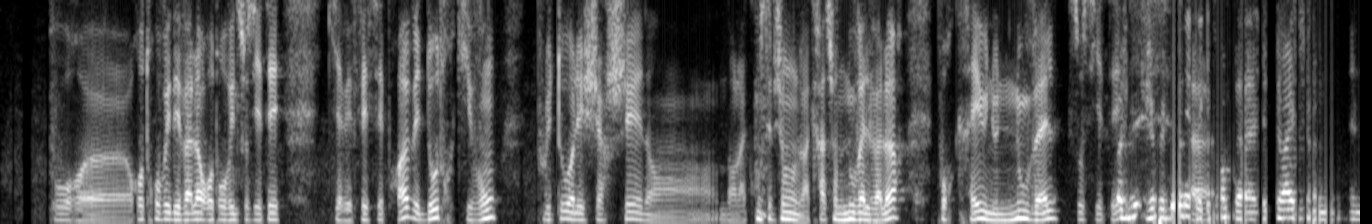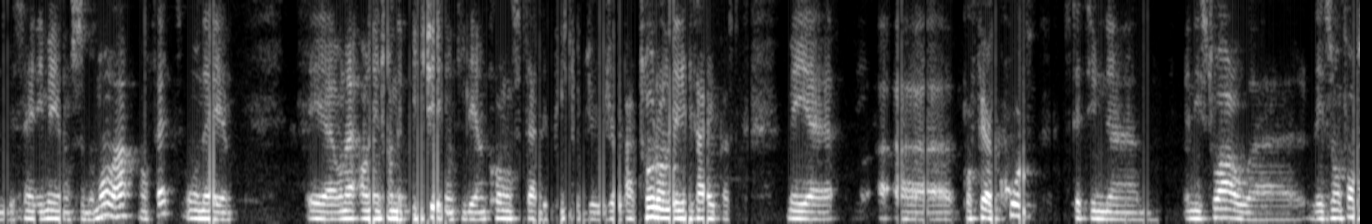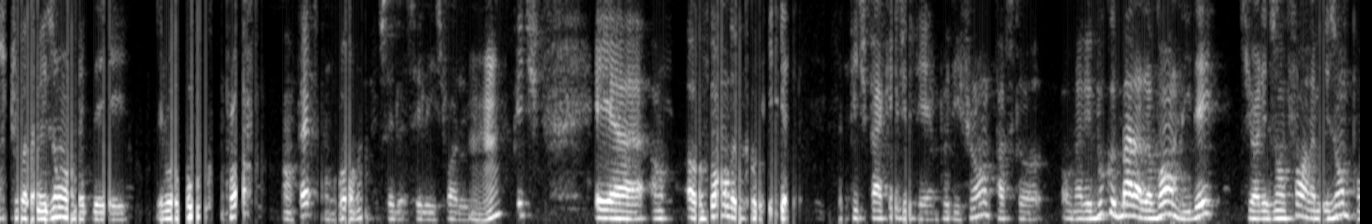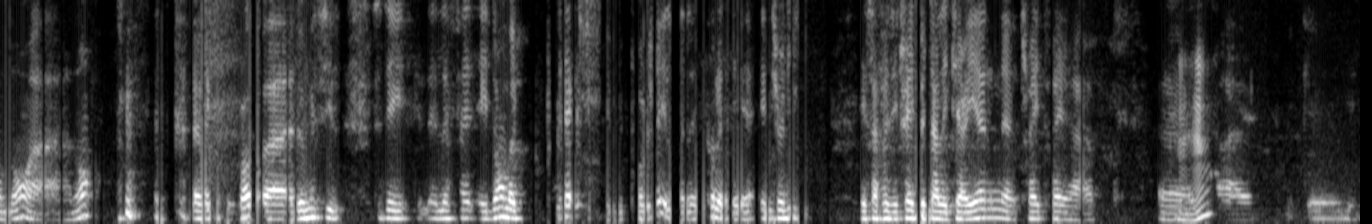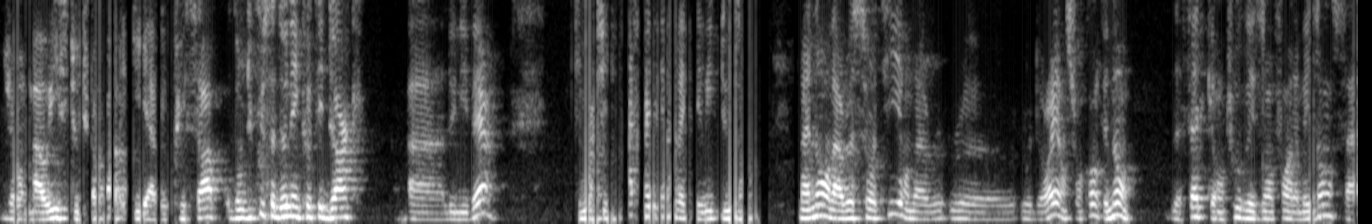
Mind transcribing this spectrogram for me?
pour euh, retrouver des valeurs retrouver une société qui avait fait ses preuves et d'autres qui vont plutôt aller chercher dans, dans la conception, la création de nouvelles valeurs pour créer une nouvelle société. Je, je peux donner un exemple. Je travaille sur un, un, dessin animé en ce moment-là, en fait. On est, et on, a, on est en train de pitcher, donc il est encore en stade de pitch. Je ne vais pas trop dans les détails, parce, mais euh, euh, pour faire court, c'est une, une histoire où euh, les enfants se jouent à la maison avec des, des robots prof, en fait, en gros, hein, c'est l'histoire du mm -hmm. pitch. Et en, avant de Covid, le pitch package était un peu différent parce qu'on avait beaucoup de mal à le vendre, l'idée qu'il y aurait des enfants à la maison pendant un an avec des profs à domicile. C'était le fait, et dans le contexte du projet, l'école était interdite. Et ça faisait très totalitarienne, très, très. Euh, mm -hmm. genre maoïste ou qui avait pris ça. Donc, du coup, ça donnait un côté dark à l'univers qui marchait pas très bien avec les 8-12 ans. Maintenant, on l'a ressorti, on l'a redoré, on se rend compte que non. Le fait qu'on trouve les enfants à la maison, ça,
